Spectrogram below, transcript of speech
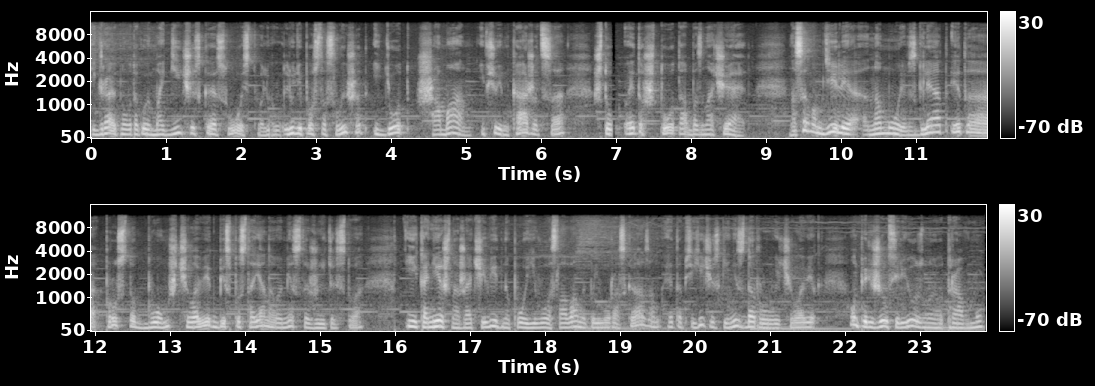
играют ну, вот такое магическое свойство. Люди просто слышат, идет шаман, и все им кажется, что это что-то обозначает. На самом деле, на мой взгляд, это просто бомж, человек без постоянного места жительства, и, конечно же, очевидно, по его словам и по его рассказам, это психически нездоровый человек. Он пережил серьезную травму,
